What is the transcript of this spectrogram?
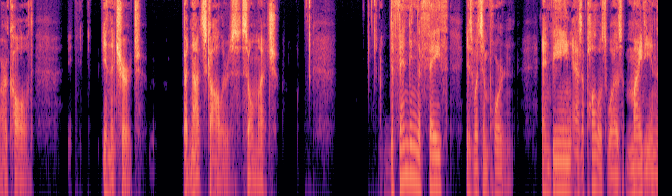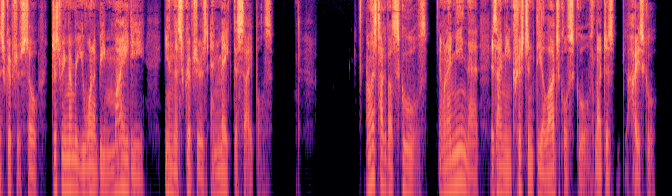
are called in the church, but not scholars so much. Defending the faith is what's important and being as Apollos was mighty in the scriptures. So just remember you want to be mighty in the scriptures and make disciples. Now let's talk about schools. And when I mean that is I mean Christian theological schools, not just high school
